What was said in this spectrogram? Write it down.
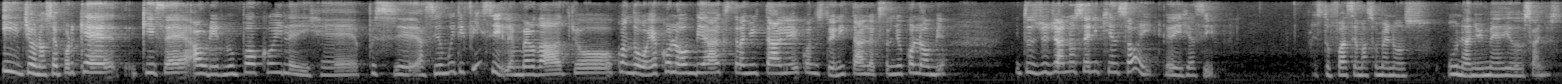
Y yo no sé por qué quise abrirme un poco y le dije, pues eh, ha sido muy difícil, en verdad yo cuando voy a Colombia extraño Italia y cuando estoy en Italia extraño Colombia. Entonces yo ya no sé ni quién soy, le dije así. Esto fue hace más o menos un año y medio, dos años.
